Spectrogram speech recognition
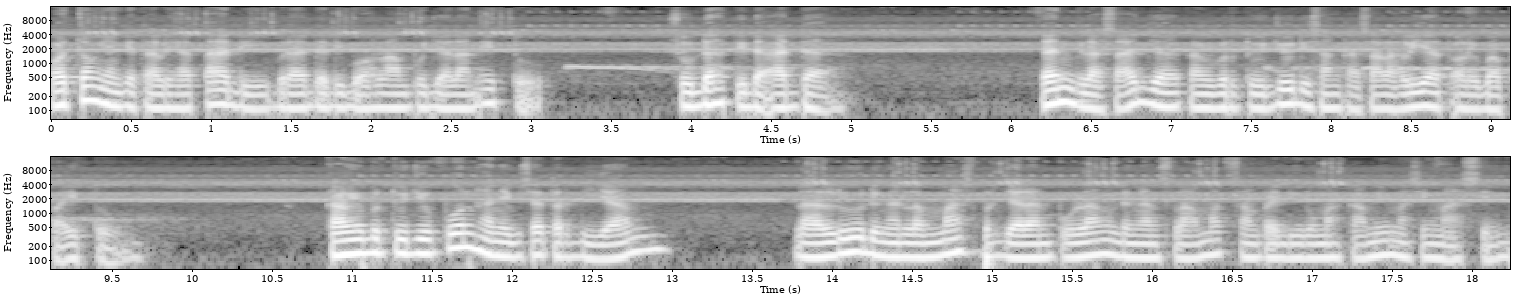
Pocong yang kita lihat tadi berada di bawah lampu jalan itu sudah tidak ada. Dan jelas saja kami bertujuh disangka salah lihat oleh bapak itu. Kami bertujuh pun hanya bisa terdiam, lalu dengan lemas berjalan pulang dengan selamat sampai di rumah kami masing-masing.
